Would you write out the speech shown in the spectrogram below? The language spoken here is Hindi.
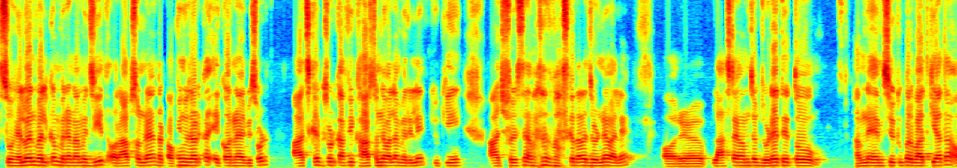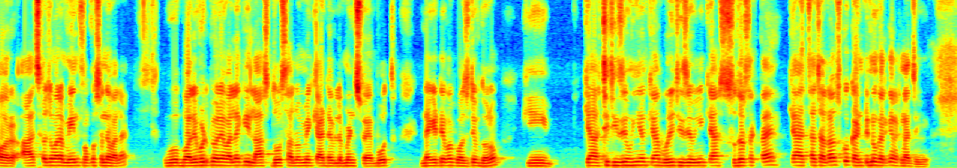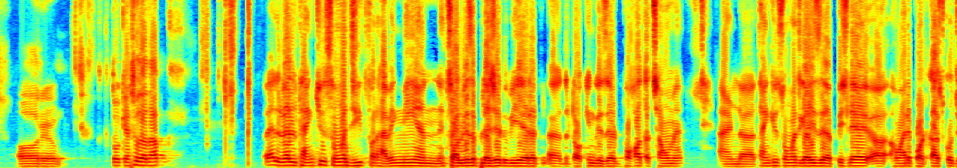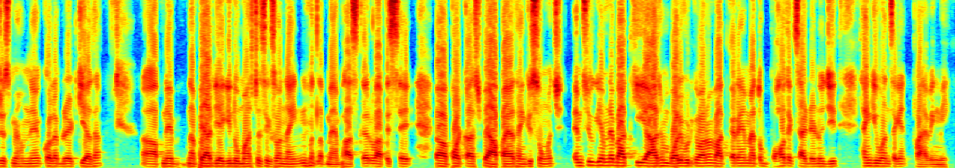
सो हेलो एंड वेलकम मेरा नाम है जीत और आप सुन रहे हैं द टॉकिंग विजार्ड का एक और नया एपिसोड आज का एपिसोड काफ़ी खास होने वाला है मेरे लिए, क्योंकि आज फिर से हमारे साथ भास्कर दादा जुड़ने वाले हैं। और लास्ट टाइम हम जब जुड़े थे तो हमने एम के ऊपर बात किया था और आज का जो हमारा मेन फोकस होने वाला है, वो बॉलीवुड पे होने वाला है कि लास्ट दो सालों में क्या डेवलपमेंट्स हुए हैं बहुत नेगेटिव और पॉजिटिव दोनों, कि क्या अच्छी चीज़ें हुई हैं, क्या बुरी चीज़ें हुई हैं, क्या सुधर सकता है, क्या अच्छा चल रहा है, उसको कंटिन्यू करके रखना चाहिए। और तो कैसे हो दादा आप? Well, well thank you so much Jeet for having me and it's always a pleasure to be here at uh, the Talking बहुत अच्छा हूँ मैं and thank you so much guys पिछले uh, हमारे पॉडकास्ट को जिसमें हमने कोलेबरेट किया था uh, आपने इतना प्यार दिया कि no master six one nine मतलब मैं भास्कर वापस से पॉडकास्ट uh, पे आ पाया thank you so much M C U की हमने बात की आज हम बॉलीवुड के बारे में बात कर रहे हैं मैं तो बहुत एक्साइटेड हूँ Jeet thank you once again for having me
